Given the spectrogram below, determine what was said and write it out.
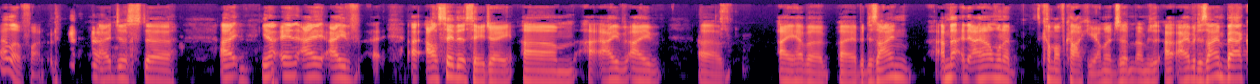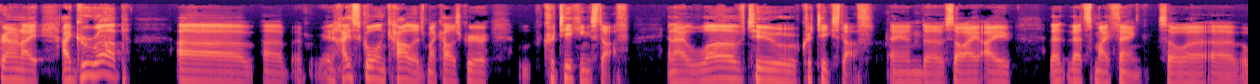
I love fun. I just uh, I you know, and I I've I'll say this, AJ. Um, I I've I've uh, I have a I have a design. I'm not. I don't want to come off cocky. I'm gonna. Just, I'm just, I have a design background. And I I grew up uh, uh, in high school and college. My college career critiquing stuff, and I love to critique stuff. And uh, so I I that that's my thing. So uh, uh,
